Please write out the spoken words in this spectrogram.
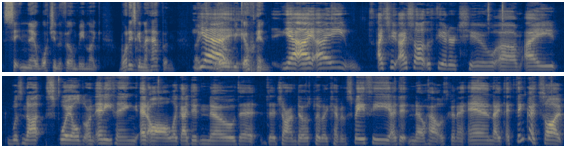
sitting there watching the film, being like, "What is going to happen? Like, yeah, where are we going?" Yeah, I I I, I saw it at the theater too. Um, I was not spoiled on anything at all. Like I didn't know that that John Doe was played by Kevin Spacey. I didn't know how it was going to end. I, I think I saw it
